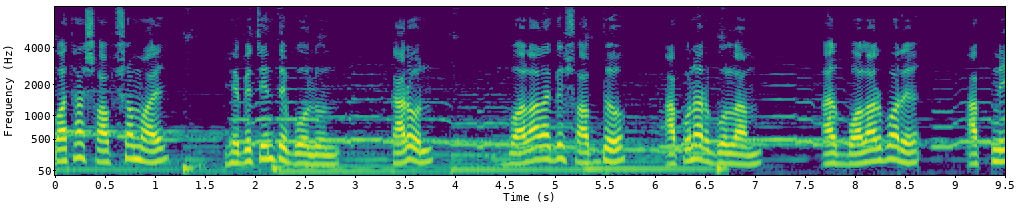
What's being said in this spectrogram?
কথা সব সময় ভেবেচিন্তে বলুন, কারণ বলার আগে শব্দ আপনার গোলাম, আর বলার পরে আপনি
